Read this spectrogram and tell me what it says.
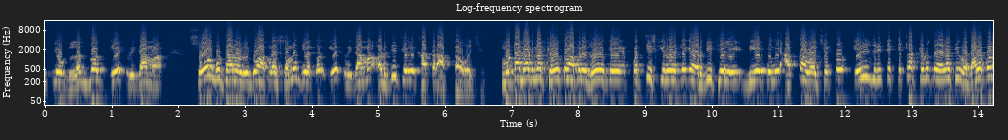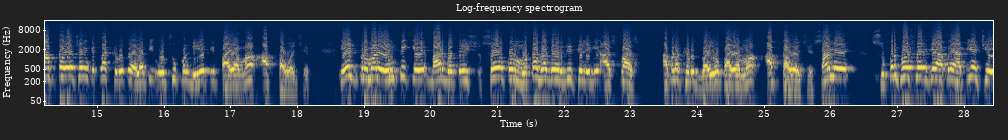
ઉપયોગ લગભગ એક વીઘામાં સોળ ગુઠાનો વીઘો, આપણે સમજીએ તો એક વીઘામાં અડધી થેલી ખાતર આપતા હોય છે. મોટા ભાગના ખેડૂતો આપણે જોયું કે પચીસ કિલો એટલે કે અડધી થેલી ડીએપી ની આપતા હોય છે, તો એવી જ રીતે કેટલાક ખેડૂતો એનાથી વધારે પણ આપતા હોય છે અને કેટલાક ખેડૂતો એનાથી ઓછું પણ ડીએપી પાયામાં આપતા હોય છે. એ જ પ્રમાણે એનપીકે બાર બત્રીસ સોળ પણ મોટા ભાગે અડધી થેલીની આસપાસ આપણા ખેડૂત ભાઈઓ પાયામાં આપતા હોય છે. સામે સુપરફોસ્ફેટ જે આપણે આપીએ છીએ,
